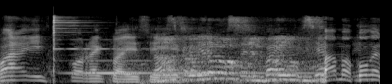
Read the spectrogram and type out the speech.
Ahí, correcto, ahí sí. Vamos con el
